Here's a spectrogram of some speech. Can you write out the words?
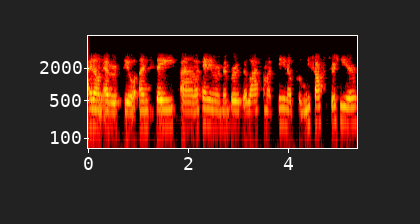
I don't ever feel unsafe. Um, I can't even remember the last time I've seen a police officer here.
